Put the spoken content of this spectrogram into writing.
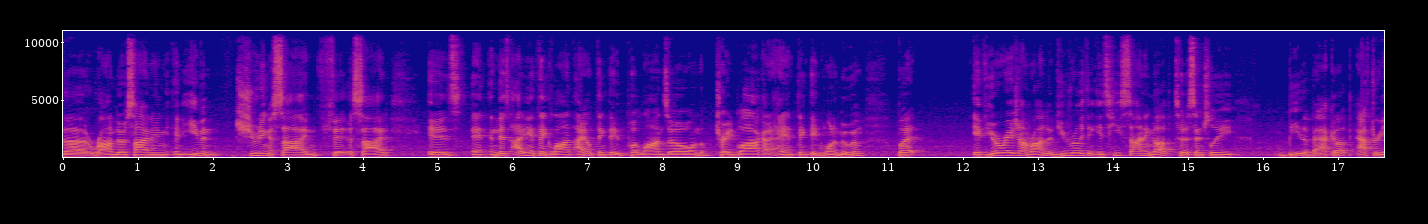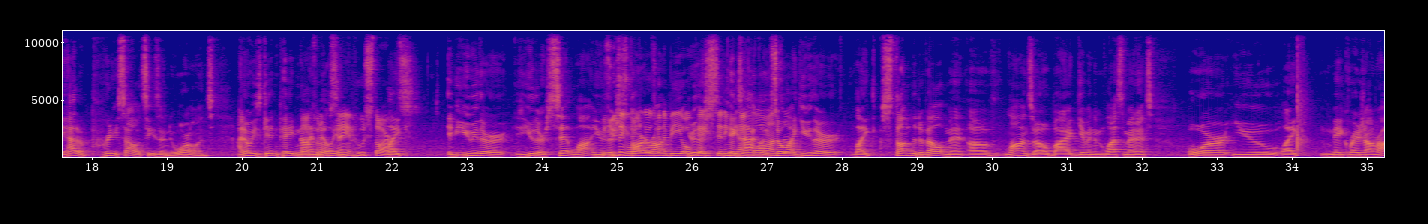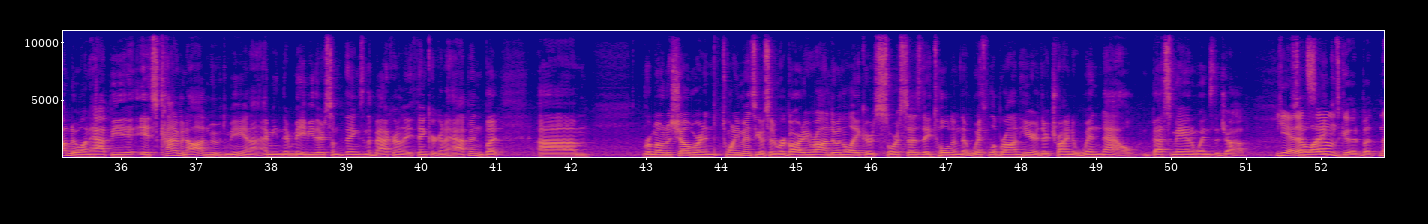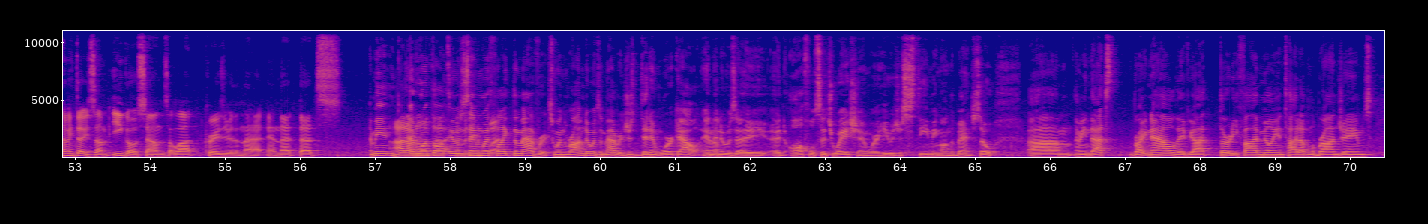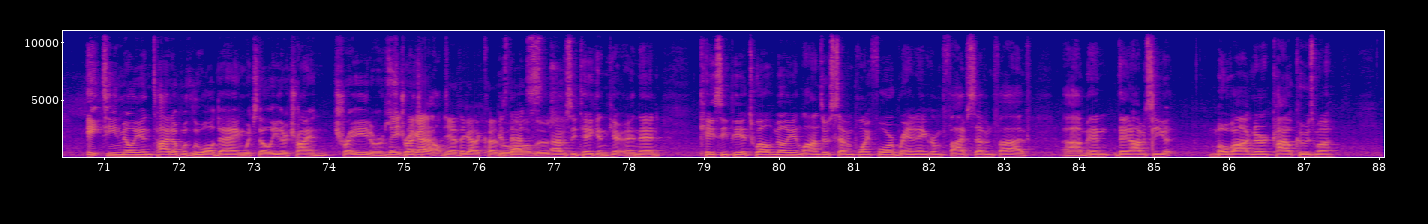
the Rondo signing and even shooting aside and fit aside is and, and this I didn't think Lon I don't think they would put Lonzo on the trade block. I, I didn't think they'd want to move him. But if you're Rajon Rondo, do you really think is he signing up to essentially be the backup after he had a pretty solid season in New Orleans? I know he's getting paid nine That's what I'm saying. Who starts? Like if you either you either sit Lon, you either you think start Rondo's Ron- gonna be okay either- sitting behind exactly. Lonzo? So like you either like stunt the development of Lonzo by giving him less minutes, or you like make Rajon Rondo unhappy. It's kind of an odd move to me, and I, I mean there maybe there's some things in the background they think are going to happen, but. Um, Ramona Shelburne 20 minutes ago said regarding Rondo and the Lakers, source says they told him that with LeBron here, they're trying to win now. Best man wins the job. Yeah, that like- sounds good, but let me tell you something. Ego sounds a lot crazier than that, and that that's I mean, I everyone thought it was the same with play. like the Mavericks when Rondo went to Mavericks, just didn't work out, and then it was a an awful situation where he was just steaming on the bench. So, um, I mean, that's right now they've got 35 million tied up in LeBron James, 18 million tied up with Luol Deng, which they'll either try and trade or they, stretch they gotta, out. Yeah, they got to cut because that's loose. obviously taken care. And then KCP at 12 million, Lonzo 7.4, Brandon Ingram 5.75, um, and then then obviously you got Mo Wagner, Kyle Kuzma,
